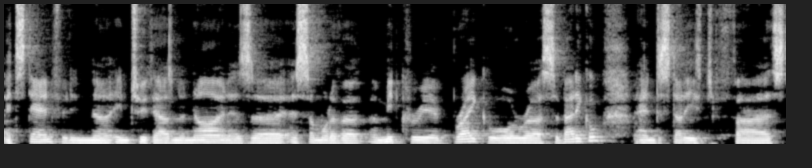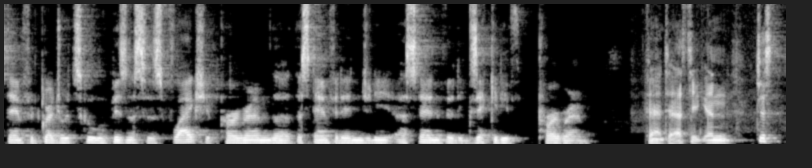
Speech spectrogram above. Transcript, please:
at Stanford in, in 2009 as, as somewhat of a, a mid career break or sabbatical and to study Stanford Graduate School of Business's flagship program, the, the Stanford Engineer, uh, Stanford Executive Program. Fantastic. And just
